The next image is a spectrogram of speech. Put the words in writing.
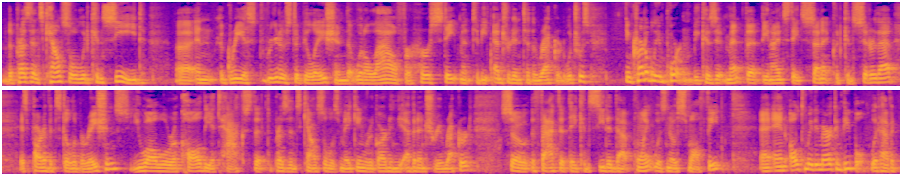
the president's counsel would concede uh, and agree, a stipulation that would allow for her statement to be entered into the record, which was incredibly important because it meant that the United States Senate could consider that as part of its deliberations. You all will recall the attacks that the President's counsel was making regarding the evidentiary record. So the fact that they conceded that point was no small feat. And ultimately, the American people would have an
